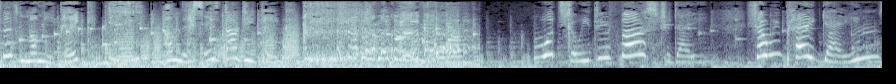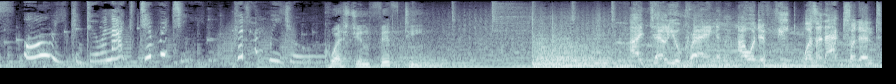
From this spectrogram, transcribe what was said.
is Mummy Pig. And this is Daddy Pig. what shall we do first today? Shall we play games? Or we could do an activity. Couldn't we, George? Question 15. I tell you, Krang, our defeat was an accident.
